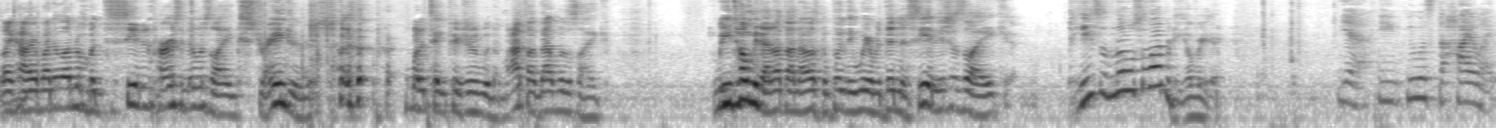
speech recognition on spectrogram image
like how everybody loved him, but to see it in person, it was like strangers want to take pictures with him. I thought that was like, when you told me that, I thought that was completely weird. But then to see it, it's just like he's a little celebrity over here. Yeah, he, he was the highlight.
